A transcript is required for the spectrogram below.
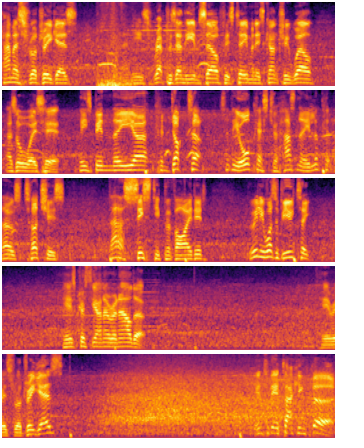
James Rodriguez. And he's representing himself, his team and his country well, as always here. He's been the uh, conductor to the orchestra, hasn't he? Look at those touches. That assist he provided really was a beauty. Here's Cristiano Ronaldo. Here is Rodriguez. Into the attacking third.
